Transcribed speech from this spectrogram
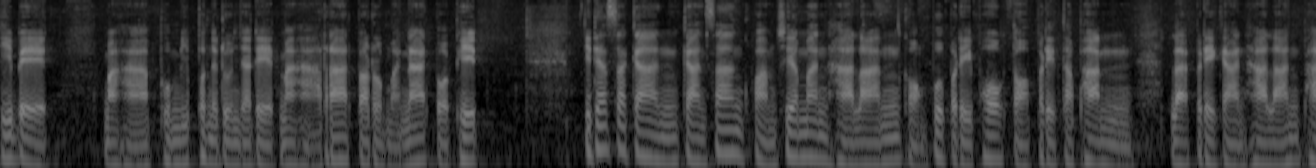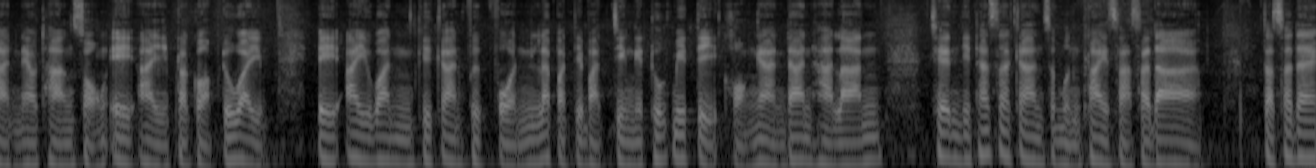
ธิเบศร มหาภูมิพลอดุลยเดชมหาราชบรมนาถบพิตรนิทรรศการการสร้างความเชื่อมั่นฮาลานของผู้บริโภคต่อผลิตภัณฑ์ และบริการฮาลานผ่านแนวทาง 2 AI ประกอบด้วย AI 1คือการฝึกฝนและปฏิบัติจริงในทุกมิติของงานด้านฮาลาน เช่น นิทรรศการสมุนไพรศาสดา จัดแสดง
